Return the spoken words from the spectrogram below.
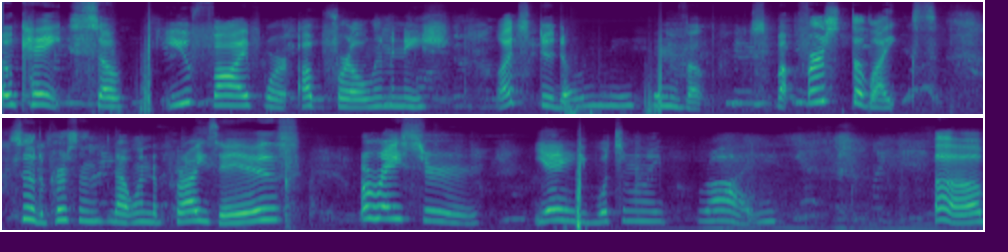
Okay, so you five were up for elimination. Let's do the elimination vote. But first, the likes. So the person that won the prize is Eraser. Yay! What's my prize? A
